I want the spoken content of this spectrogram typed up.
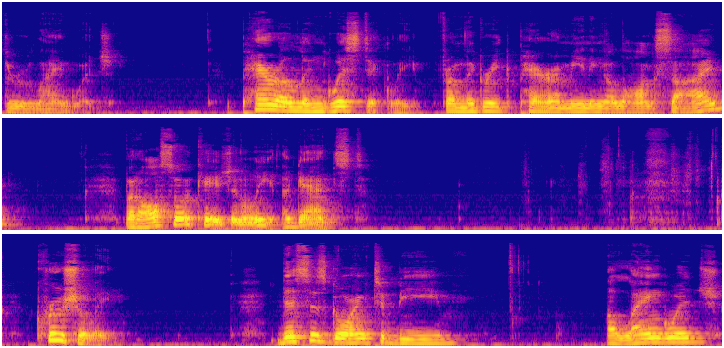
through language. Paralinguistically, from the Greek para meaning alongside, but also occasionally against. Crucially, this is going to be a language,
